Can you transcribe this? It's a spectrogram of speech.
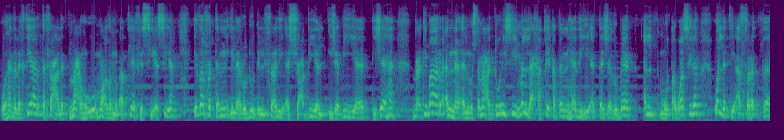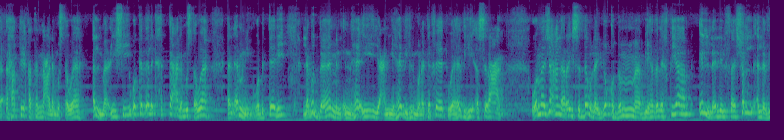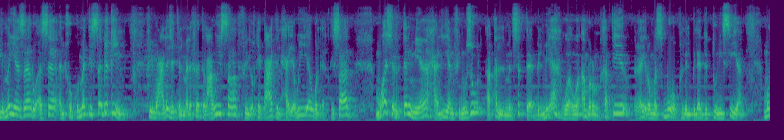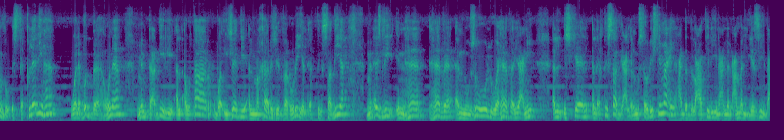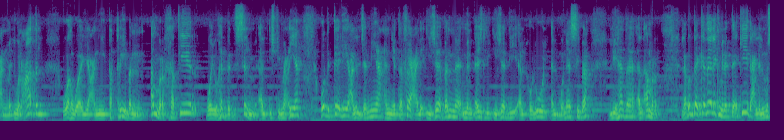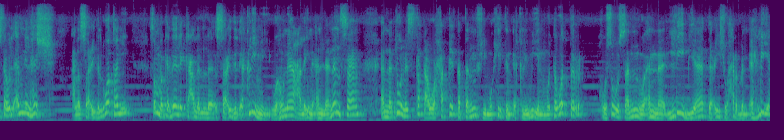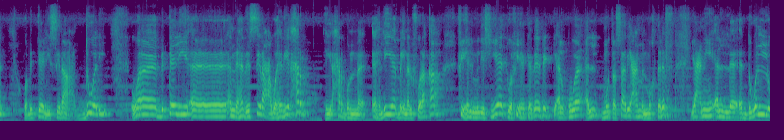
وهذا الاختيار تفاعلت معه معظم الأطياف السياسية إضافة إلى ردود الفعل الشعبية الإيجابية تجاهه باعتبار أن المجتمع التونسي مل حقيقة هذه التجاذبات المتواصلة والتي أثرت حقيقة على مستواه المعيشي وكذلك حتى على مستواه الأمني. وبالتالي لابد من إنهاء يعني هذه المناكفات وهذه الصراعات. وما جعل رئيس الدولة يقدم بهذا الاختيار إلا للفشل الذي ميز رؤساء الحكومات السابقين في معالجة الملفات العويصة في القطاعات الحيوية والاقتصاد. مؤشر التنمية حاليا في نزول أقل من 6% وهو أمر خطير غير مسبوق للبلاد التونسية منذ استقلالها. ولابد هنا من تعديل الأوتار وإيجاد المخارج الضرورية الاقتصادية من أجل إنهاء هذا النزول وهذا يعني الإشكال الاقتصادي على المستوى الاجتماعي عدد العاطلين عن العمل يزيد عن مليون عاطل وهو يعني تقريبا أمر خطير ويهدد السلم الاجتماعيه وبالتالي على الجميع أن يتفاعل ايجابا من أجل إيجاد الحلول المناسبة لهذا الأمر. لابد كذلك من التأكيد على المستوى الأمني الهش على الصعيد الوطني ثم كذلك على الصعيد الإقليمي. وهنا علينا أن لا ننسى أن تونس تقع حقيقة في محيط إقليمي متوتر خصوصا وأن ليبيا تعيش حربا أهلية وبالتالي صراع دولي وبالتالي آه، أن هذا الصراع وهذه الحرب هي حرب أهلية بين الفرقاء فيها الميليشيات وفيها كذلك القوى المتصارعة من مختلف يعني الدول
